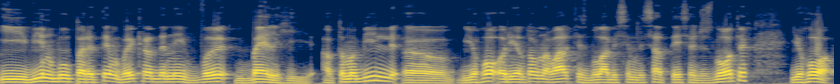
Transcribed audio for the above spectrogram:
і він був перед тим викрадений в Бельгії. Автомобіль е, його орієнтовна вартість була 80 тисяч злотих. Його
